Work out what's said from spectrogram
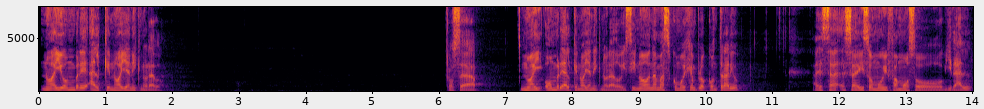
No hay hombre al que no hayan ignorado. O sea, no hay hombre al que no hayan ignorado. Y si no, nada más como ejemplo contrario, se hizo muy famoso viral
